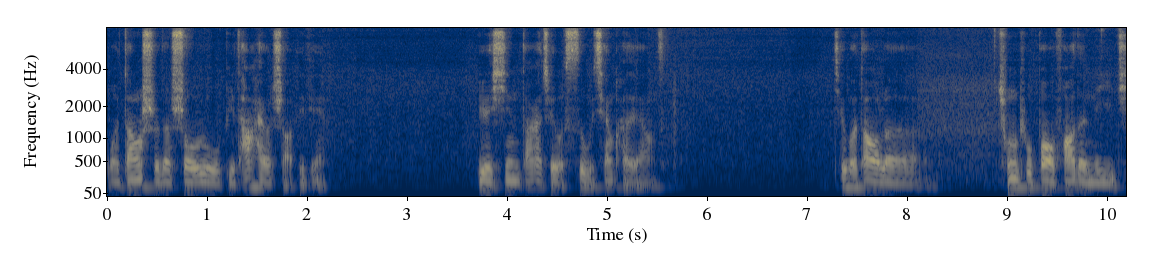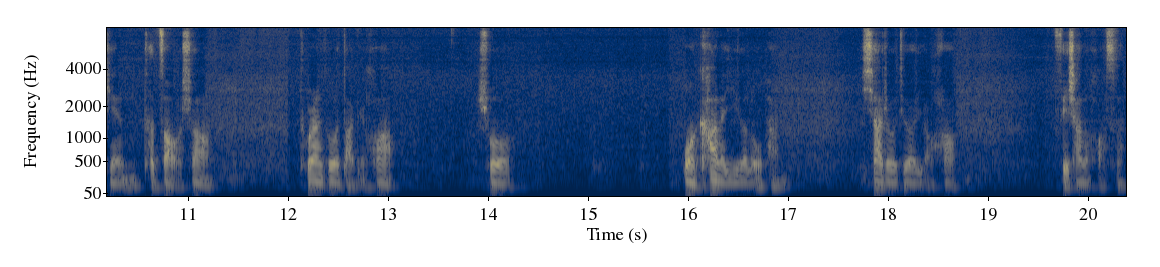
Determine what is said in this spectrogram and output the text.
我当时的收入比他还要少一点，月薪大概只有四五千块的样子。结果到了冲突爆发的那一天，他早上突然给我打电话，说：“我看了一个楼盘，下周就要摇号，非常的划算，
